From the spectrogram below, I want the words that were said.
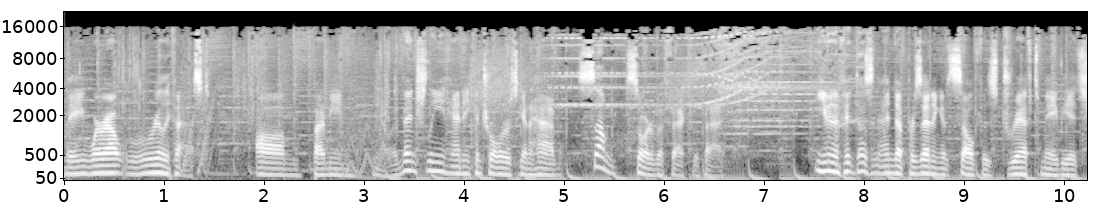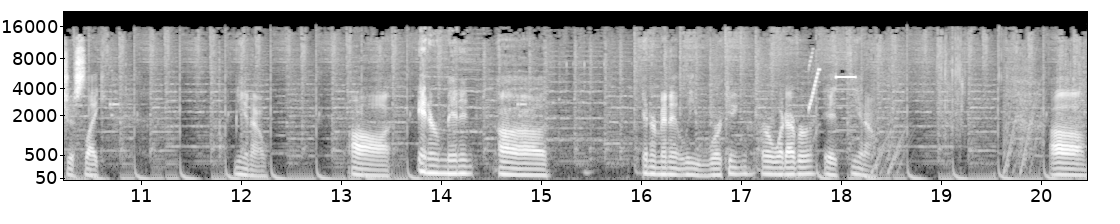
They wear out really fast. Um, but I mean, you know, eventually any controller is going to have some sort of effect with that. Even if it doesn't end up presenting itself as drift, maybe it's just like, you know, uh, intermittent, uh, intermittently working or whatever. It, you know. Um,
